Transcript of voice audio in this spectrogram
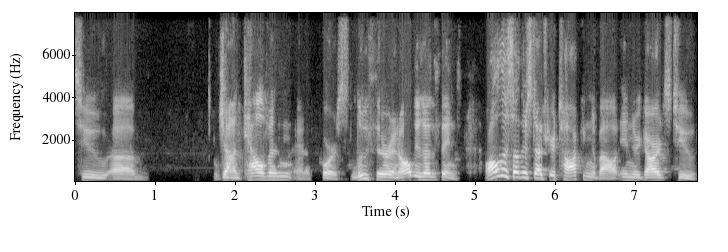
to um, John Calvin, and of course Luther, and all these other things. All this other stuff you're talking about in regards to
